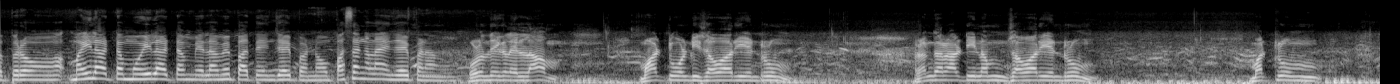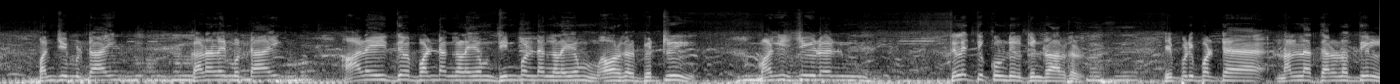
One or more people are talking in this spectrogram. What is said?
அப்புறம் மயிலாட்டம் ஒயிலாட்டம் எல்லாமே பார்த்து என்ஜாய் பண்ணோம். பசங்கள்லாம் என்ஜாய் பண்ணாங்க. குழந்தைகள் எல்லாம் மாட்டு வண்டி சவாரி என்றும் ரங்கராட்டினம் சவாரி என்றும் மற்றும் பஞ்சு மிட்டாய் கடலை மிட்டாய் அனைத்து பண்டங்களையும் தின்பண்டங்களையும் அவர்கள் பெற்று மகிழ்ச்சியுடன் திளைத்து கொண்டிருக்கின்றார்கள். இப்படிப்பட்ட நல்ல தருணத்தில்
